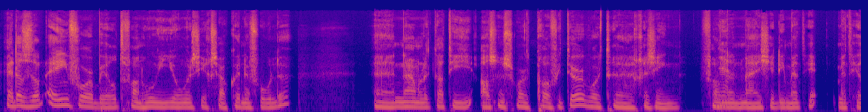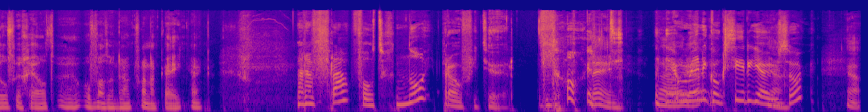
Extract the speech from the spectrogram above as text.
en dat is dan één voorbeeld van hoe een jongen zich zou kunnen voelen. namelijk dat hij als een soort profiteur wordt gezien van ja. een meisje die met, met heel veel geld of wat dan ook van oké, okay, kijk. Maar een vrouw voelt zich nooit profiteur. Nooit. Nee. Nou, ja, ben ik ook serieus ja. hoor. Ja.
